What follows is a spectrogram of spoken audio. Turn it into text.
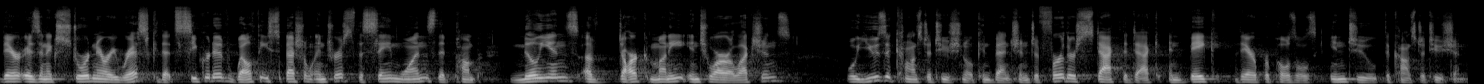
there is an extraordinary risk that secretive, wealthy special interests, the same ones that pump millions of dark money into our elections, will use a constitutional convention to further stack the deck and bake their proposals into the Constitution.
